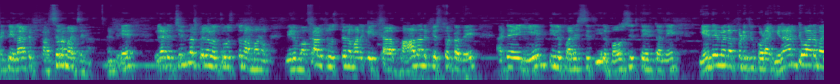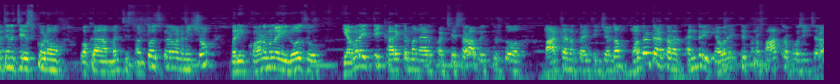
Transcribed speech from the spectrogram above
అంటే ఇలాంటి ప్రసరమచన మధ్యన అంటే ఇలాంటి చిన్న పిల్లలు చూస్తున్నాం మనం. వీళ్ళు మొక్కలు చూస్తేనే మనకి చాలా బాధ అనిపిస్తుంటుంది. అంటే ఏంటి వీళ్ళ పరిస్థితి వీళ్ళ భవిష్యత్తు ఏంటని ఏదేమైనప్పటికీ కూడా ఇలాంటి వారి మధ్యన చేసుకోవడం ఒక మంచి సంతోషకరమైన విషయం. మరి ఈ కోణంలో ఈరోజు ఎవరైతే కార్యక్రమాన్ని ఏర్పాటు చేశారో ఆ వ్యక్తులతో మాట్లాడడం ప్రయత్నం చేద్దాం. మొదట తన తండ్రి ఎవరైతే తన పాత్ర పోషించారో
